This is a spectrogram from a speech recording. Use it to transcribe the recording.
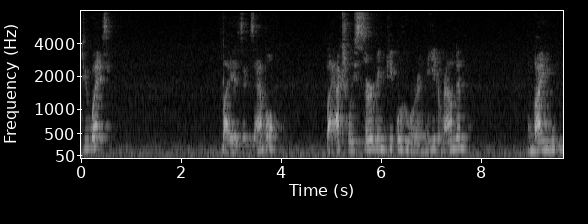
Two ways by his example, by actually serving people who are in need around him, and by, and,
